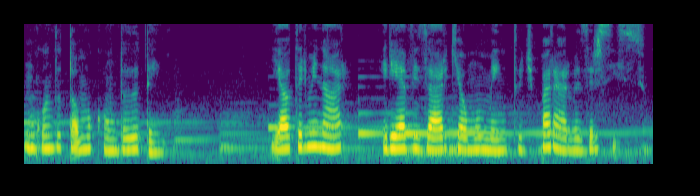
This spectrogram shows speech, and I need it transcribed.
enquanto tomo conta do tempo e ao terminar, irei avisar que é o momento de parar o exercício.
